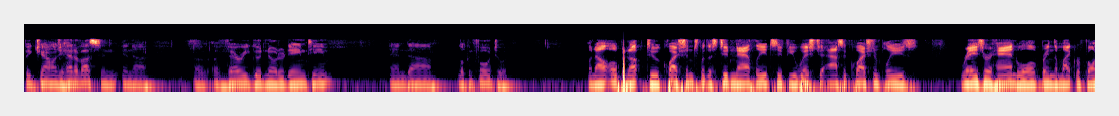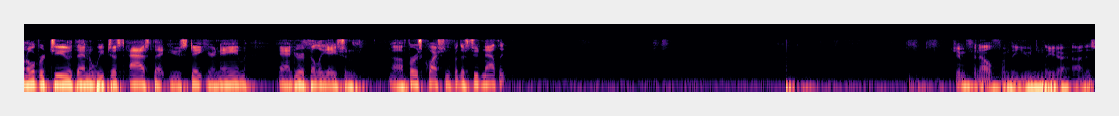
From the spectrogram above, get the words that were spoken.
big challenge ahead of us in, in a, a, a very good Notre Dame team, and uh, looking forward to it. We'll now open up to questions for the student athletes. If you wish to ask a question, please raise your hand. We'll bring the microphone over to you. Then we just ask that you state your name and your affiliation. Uh, first question for the student athlete. Jim Fennell from the Union Leader. Uh, this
